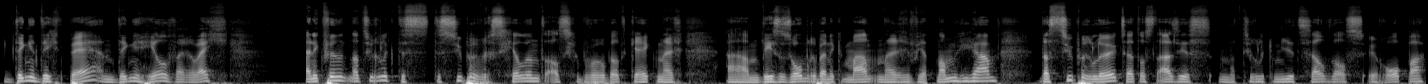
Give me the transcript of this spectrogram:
dingen dichtbij en dingen heel ver weg. En ik vind het natuurlijk, het is, super verschillend als je bijvoorbeeld kijkt naar... Um, deze zomer ben ik een maand naar Vietnam gegaan. Dat is super leuk. Zuidoost-Azië is natuurlijk niet hetzelfde als Europa.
